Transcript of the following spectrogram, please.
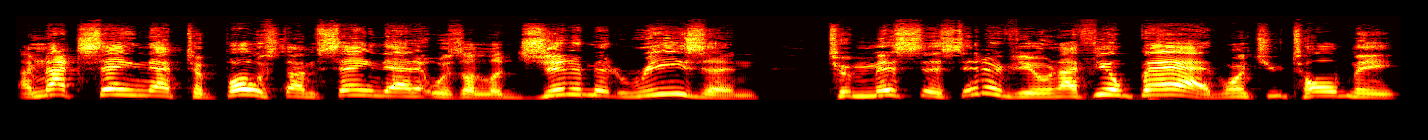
I'm not saying that to boast. I'm saying that it was a legitimate reason to miss this interview. And I feel bad once you told me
